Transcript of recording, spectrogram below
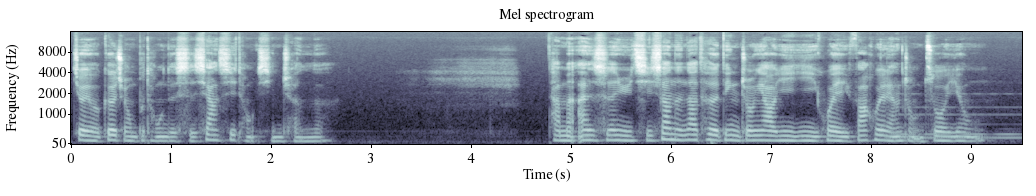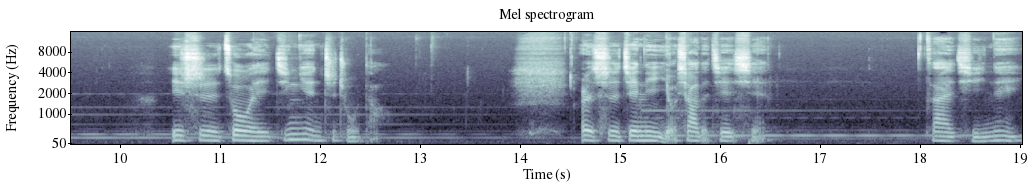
就有各种不同的实相系统形成了。他们安身于其上的那特定重要意义会发挥两种作用：一是作为经验之主导，二是建立有效的界限。在其内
